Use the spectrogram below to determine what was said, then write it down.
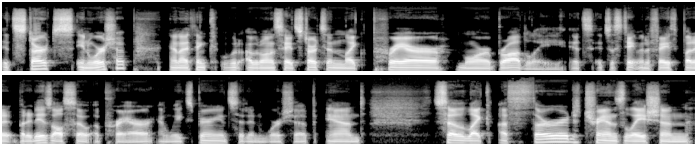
it starts in worship and i think i would want to say it starts in like prayer more broadly. It's it's a statement of faith but it but it is also a prayer and we experience it in worship. And so like a third translation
